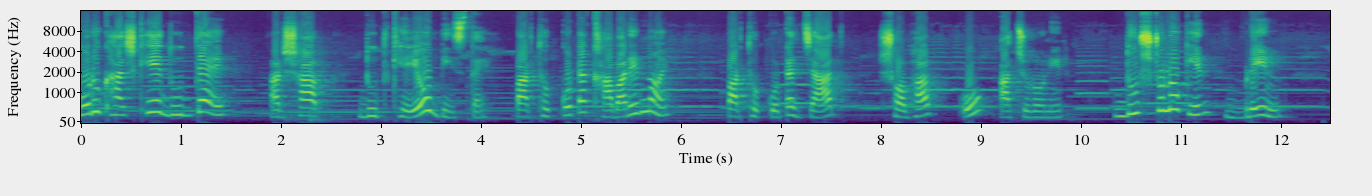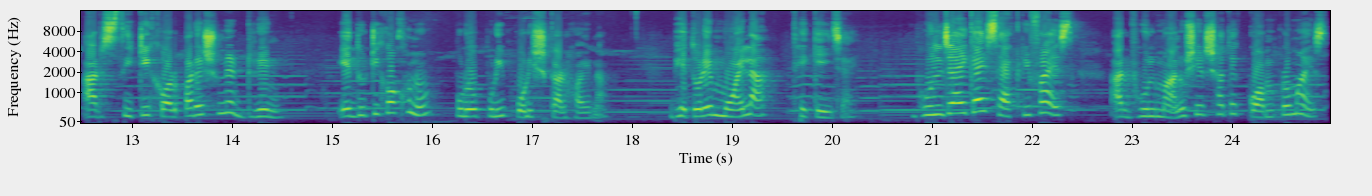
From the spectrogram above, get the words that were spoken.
গরু ঘাস খেয়ে দুধ দেয়, আর সাপ দুধ খেয়েও বিষ দেয়। পার্থক্যটা খাবারের নয় পার্থক্যটা জাত, স্বভাব ও আচরণের। দুষ্ট লোকের ব্রেন আর সিটি কর্পোরেশনের ড্রেন, এ দুটি কখনো পুরোপুরি পরিষ্কার হয় না। ভেতরে ময়লা থেকেই যায়। ভুল জায়গায় স্যাক্রিফাইস আর ভুল মানুষের সাথে কম্প্রোমাইজ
